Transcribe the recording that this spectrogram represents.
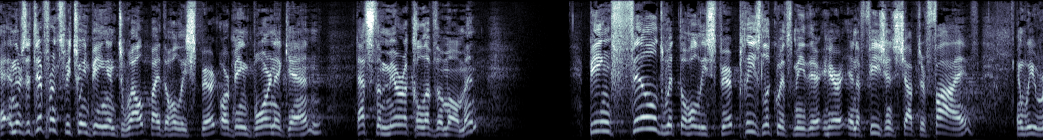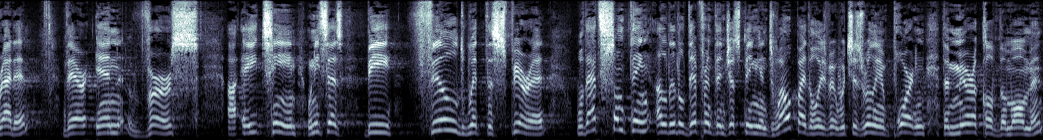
And there's a difference between being indwelt by the Holy Spirit or being born again. That's the miracle of the moment. Being filled with the Holy Spirit, please look with me there, here in Ephesians chapter 5, and we read it there in verse uh, 18 when he says, Be filled with the Spirit, well, that's something a little different than just being indwelt by the Holy Spirit, which is really important, the miracle of the moment.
